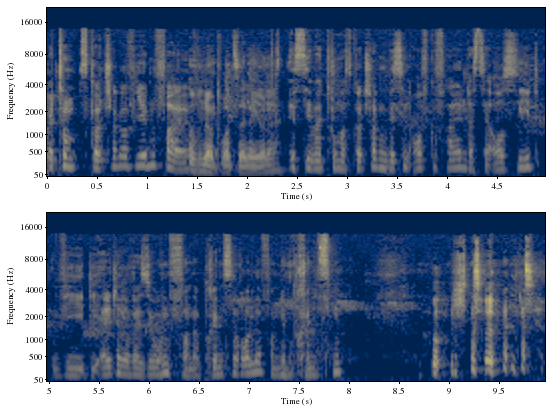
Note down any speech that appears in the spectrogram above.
Bei Thomas Gottschalk auf jeden Fall. Hundertprozentig, oder? Ist dir bei Thomas Gottschalk ein bisschen aufgefallen, dass der aussieht wie die ältere Version von der Prinzenrolle, von dem Prinzen? Oh, stimmt.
